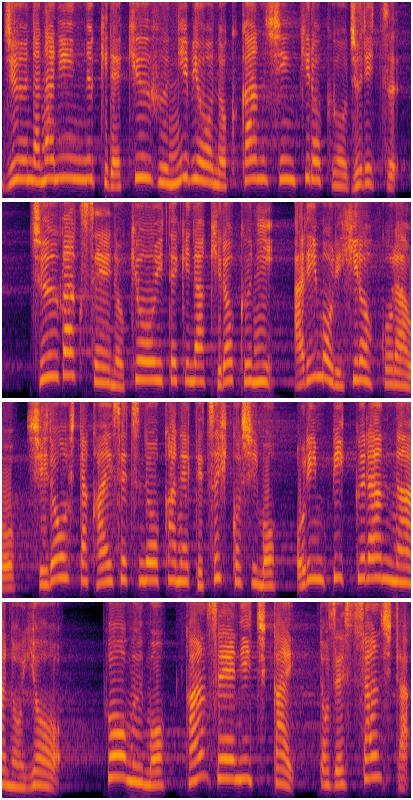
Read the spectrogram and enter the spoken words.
17人抜きで9分2秒の区間新記録を樹立。中学生の驚異的な記録に、有森弘子らを指導した解説の金哲彦氏も、オリンピックランナーのよう、フォームも完成に近い、と絶賛した。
